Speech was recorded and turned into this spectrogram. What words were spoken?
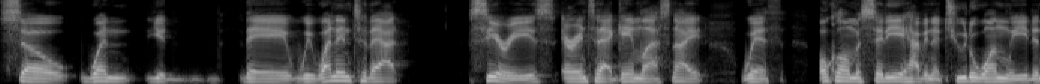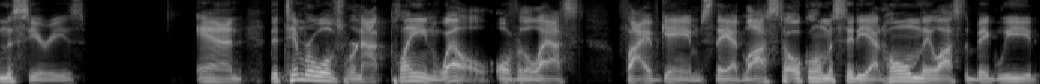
so when you they we went into that series or into that game last night with Oklahoma City having a two to one lead in the series, and the Timberwolves were not playing well over the last five games. They had lost to Oklahoma City at home. They lost a big lead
